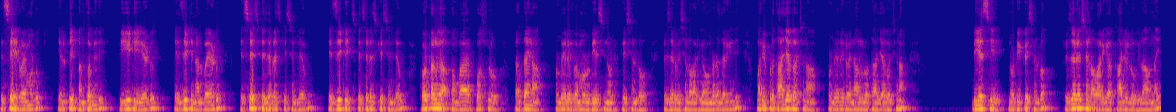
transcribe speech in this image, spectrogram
ఎస్ఏ ఇరవై మూడు ఎల్పి పంతొమ్మిది పీఈటీ ఏడు ఎస్జిటి నలభై ఏడు ఎస్ఏ స్పెషల్ ఎడ్యుకేషన్ లేవు ఎస్జిటి స్పెషల్ ఎడ్యుకేషన్ లేవు. టోటల్గా తొంభై ఆరు పోస్టులు రద్దయిన రెండు వేల ఇరవై మూడు డిఎస్సి నోటిఫికేషన్లో రిజర్వేషన్ల వారిగా ఉండడం జరిగింది. మరి ఇప్పుడు తాజాగా వచ్చిన రెండు వేల ఇరవై నాలుగులో తాజాగా వచ్చిన డిఎస్సి నోటిఫికేషన్లో రిజర్వేషన్ల వారిగా ఖాళీలు ఇలా ఉన్నాయి.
